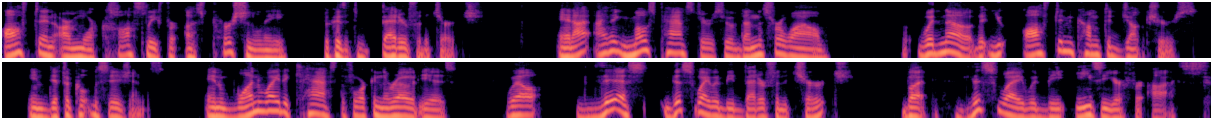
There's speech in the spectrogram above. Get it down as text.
often are more costly for us personally because it's better for the church. And I, I think most pastors who have done this for a while would know that you often come to junctures in difficult decisions. And one way to cast the fork in the road is, well, this, this way would be better for the church but this way would be easier for us.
